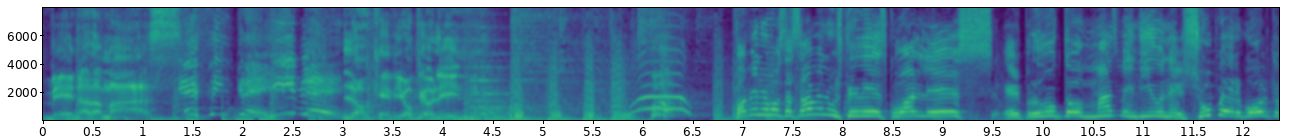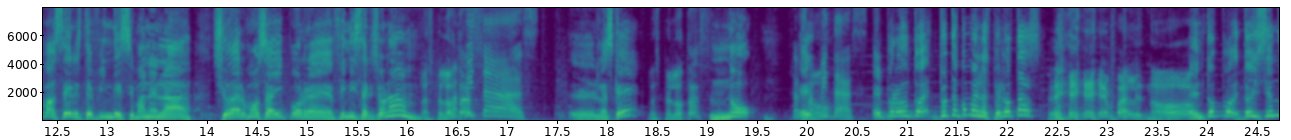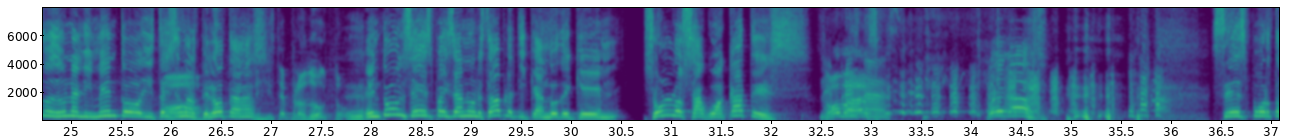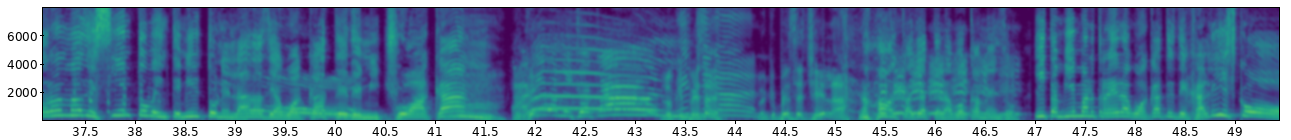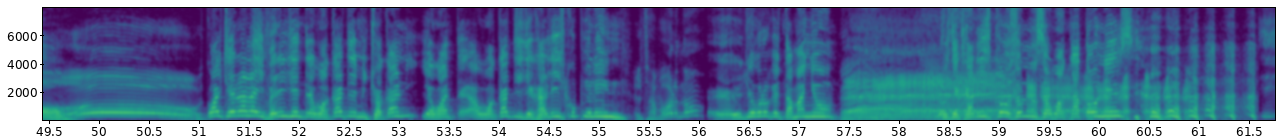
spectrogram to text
Ve nada más. ¡Es increíble! Lo que vio Violín. Familia hermosa, ¿saben ustedes cuál es el producto más vendido en el Super Bowl que va a ser este fin de semana en la ciudad hermosa ahí por eh, Phoenix, Arizona? ¿Las pelotas? Papitas. Eh, ¿Las qué? ¿Las pelotas? No. Las El- papitas. El producto, ¿tú te comes las pelotas? vale, no. Entonces, estoy diciendo de un alimento y estoy diciendo Oh, las pelotas. Dijiste producto. Entonces, paisano, le estaba platicando de que son los aguacates. ¿Me Sobas. Juegas. Se exportarán más de 120 mil toneladas de aguacate de Michoacán. ¡Arriba, Michoacán! Lo que pesa, lo que pesa Chela. Ay, cállate la boca, menso. Y también van a traer aguacates de Jalisco. Oh. ¿Cuál será la diferencia entre aguacates de Michoacán y aguacates de Jalisco, Piolín? El sabor, ¿no? Eh, yo creo que el tamaño. Los de Jalisco son unos aguacatones. ¿Y,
